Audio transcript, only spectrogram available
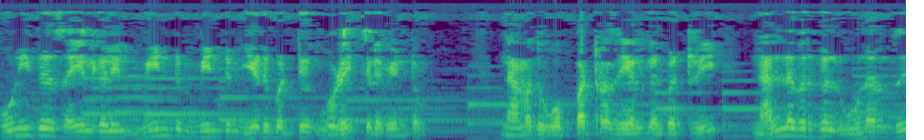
புனித செயல்களில் மீண்டும் மீண்டும் ஈடுபட்டு உழைத்திட வேண்டும். நமது ஒப்பற்ற செயல்கள் பற்றி நல்லவர்கள் உணர்ந்து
